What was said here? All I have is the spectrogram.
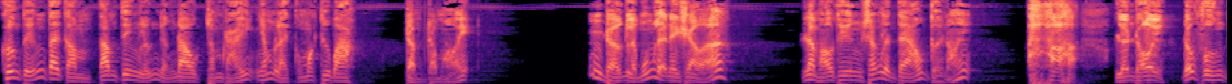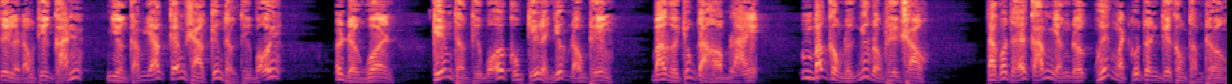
Khương Tiễn tay cầm tam tiên lưỡng nhận đau chậm rãi nhắm lại con mắt thứ ba, trầm trọng hỏi. Thật là muốn lên đây sao hả? Lâm Hậu Thiên sáng lên tay áo cười nói. À, lên thôi, đối phương tuy là động thiên cảnh, nhưng cảm giác kém xa kiếm thần thiên bối. Đừng quên, kiếm thần thiên bối cũng chỉ là nhất động thiên. Ba người chúng ta hợp lại, bắt không được nhất động thiên sao? Ta có thể cảm nhận được huyết mạch của tên kia không tầm thường.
